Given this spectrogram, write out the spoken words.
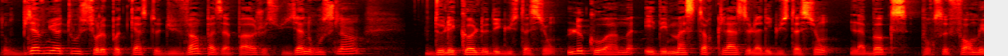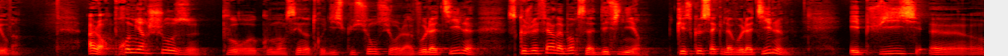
Donc bienvenue à tous sur le podcast du vin pas à pas, je suis Yann Rousselin de l'école de dégustation Le Coam et des masterclass de la dégustation La Box pour se former au vin. Alors, première chose pour commencer notre discussion sur la volatile, ce que je vais faire d'abord, c'est à définir. Qu'est-ce que c'est que la volatile? Et puis euh,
